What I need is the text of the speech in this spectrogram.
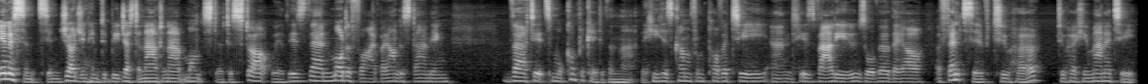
innocence in judging him to be just an out and out monster to start with is then modified by understanding that it's more complicated than that, that he has come from poverty and his values, although they are offensive to her, to her humanity,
